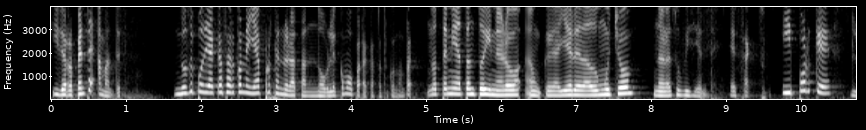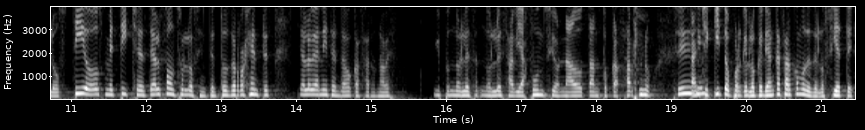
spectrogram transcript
y de repente amantes. No se podía casar con ella porque no era tan noble como para casarse con un rey. No tenía tanto dinero, aunque haya heredado mucho, no era suficiente. Exacto. Y porque los tíos metiches de Alfonso, los intentos de regentes, ya lo habían intentado casar una vez. Y pues no les, no les había funcionado tanto casarlo Sí, tan sí. chiquito, porque lo querían casar como desde los siete,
